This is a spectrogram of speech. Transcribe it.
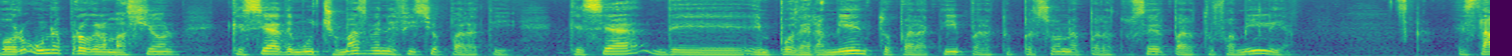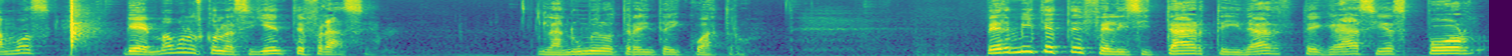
por una programación que sea de mucho más beneficio para ti, que sea de empoderamiento para ti, para tu persona, para tu ser, para tu familia. ¿Estamos? Bien, vámonos con la siguiente frase, la número 34. Permítete felicitarte y darte gracias por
